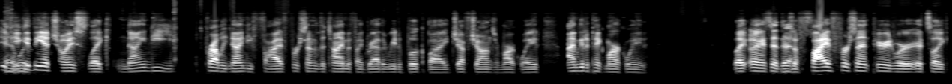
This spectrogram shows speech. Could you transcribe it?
If you was- give me a choice, like 90, probably 95% of the time, if I'd rather read a book by Geoff Johns or Mark Waid, I'm going to pick Mark Waid. Like, like I said, there's Yeah. a 5% period where it's like,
